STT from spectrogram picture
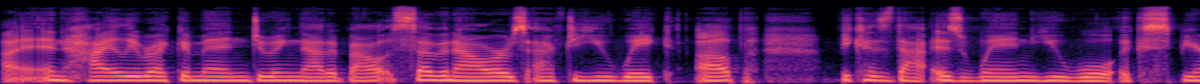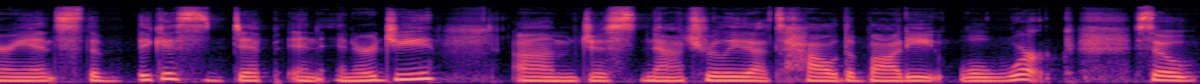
Uh, and highly recommend doing that about seven hours after you wake up, because that is when you will experience the biggest dip in energy. Um, just naturally, that's how the body will work. So,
